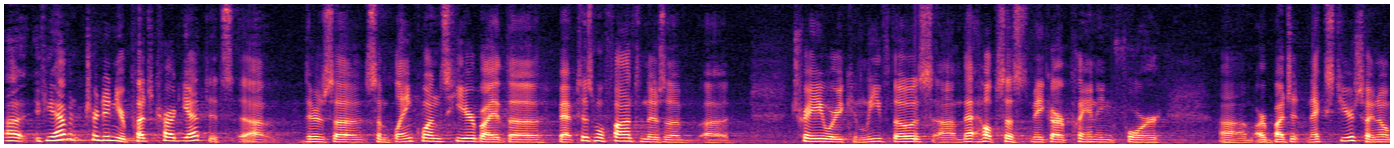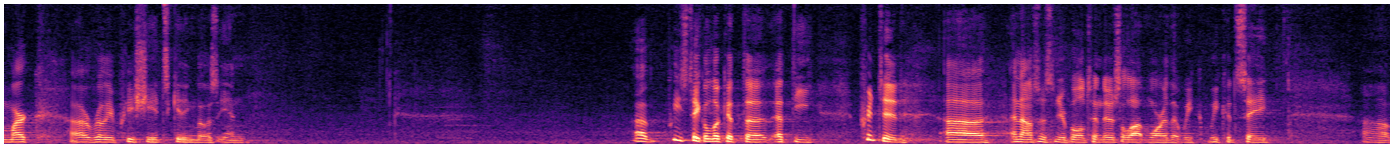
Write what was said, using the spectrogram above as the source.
Uh, if you haven't turned in your pledge card yet, it's uh, there's uh, some blank ones here by the baptismal font, and there's a, a tray where you can leave those. Um, that helps us make our planning for um, our budget next year. So I know Mark uh, really appreciates getting those in. Uh, please take a look at the, at the printed uh, announcements in your bulletin. There's a lot more that we, we could say. Um,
